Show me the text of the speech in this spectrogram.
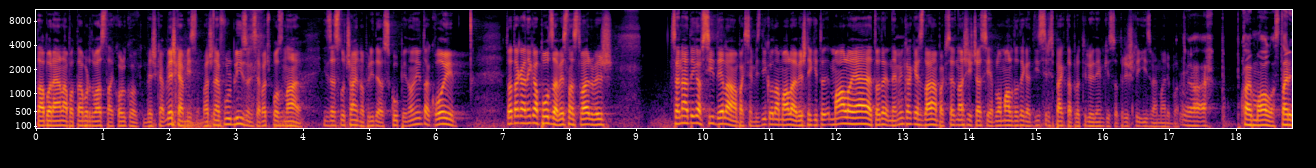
tabor ena, pa tabor dva, sta koliko, veš kaj, veš kaj mislim, pač ne full blizu in se pač poznajo in zdaj slučajno pridejo skupaj. No, ni takoj, to je taka neka podzavestna stvar, veš. Vse na tega vsi delajo, ampak se mi zdi, kot da malo je, veš, neki, to, malo je, to, ne vem, kako je zdaj, ampak vse v naših časih je bilo malo tega disrespekta proti ljudem, ki so prišli izven Maribora. Ja, eh, kaj malo, stari.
